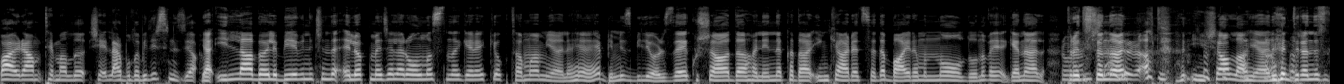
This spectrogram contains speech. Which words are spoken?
bayram temalı şeyler bulabilirsiniz ya. Ya illa böyle bir evin içinde el öpmeceler olmasına gerek yok tamam yani He, hepimiz biliyoruz Z kuşağı da hani ne kadar inkar etse de bayramın ne olduğunu ve genel tradisyonel Öğrenmişlerdir inşallah yani tradi-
